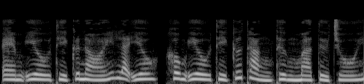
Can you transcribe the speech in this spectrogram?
Em yêu thì cứ nói là yêu, không yêu thì cứ thẳng thừng mà từ chối.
